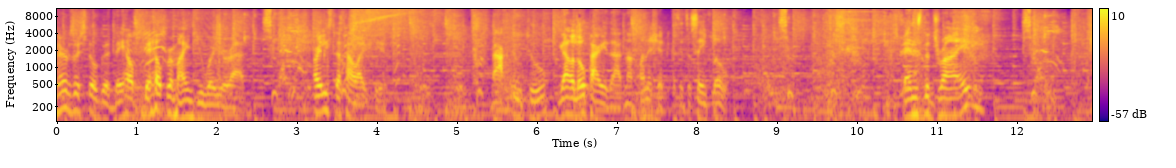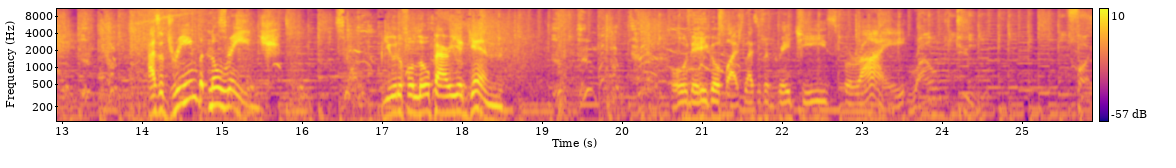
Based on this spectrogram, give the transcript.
Nerves are still good. They help. They help remind you where you're at. Or at least that's how I see it. Back two two. You gotta low parry that, not punish it because it's a safe low. Spends the drive. Has a dream but no rage. Beautiful low parry again. Oh, there you go. Five slices of great cheese for Rai. Round two. Fight.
